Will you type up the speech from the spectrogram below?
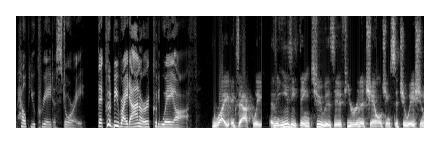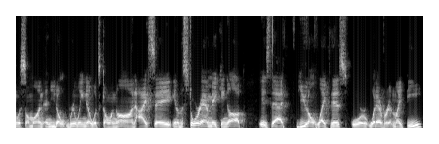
help you create a story that could be right on or it could be way off. Right, exactly. And the easy thing too is if you're in a challenging situation with someone and you don't really know what's going on, I say, you know, the story I'm making up is that you don't like this or whatever it might be.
